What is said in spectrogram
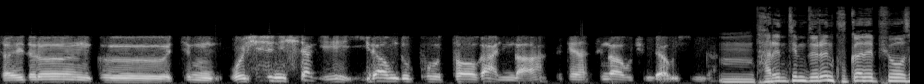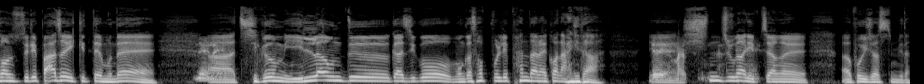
저희들은 그 지금 올 시즌이 시작이 2라운드부터가 아닌가 그렇게 생각하고 준비하고 있습니다. 음, 다른 팀들은 국가대표 선수들이 빠져 있기 때문에. 아, 지금 1라운드 가지고 뭔가 섣불리 판단할 건 아니다. 예, 네, 신중한 네. 입장을 아, 보이셨습니다.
